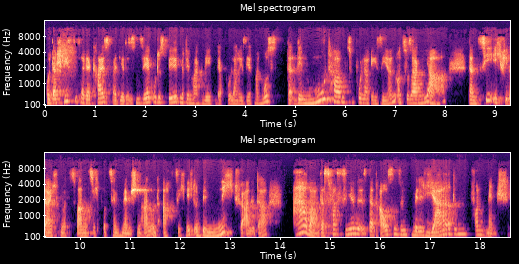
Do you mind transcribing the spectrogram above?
Und da schließt sich ja der Kreis bei dir. Das ist ein sehr gutes Bild mit dem Magneten, der polarisiert. Man muss den Mut haben zu polarisieren und zu sagen, ja, dann ziehe ich vielleicht nur 20 Prozent Menschen an und 80 nicht und bin nicht für alle da. Aber das Faszinierende ist, da draußen sind Milliarden von Menschen.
